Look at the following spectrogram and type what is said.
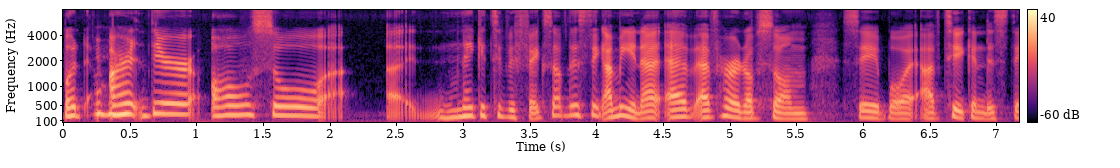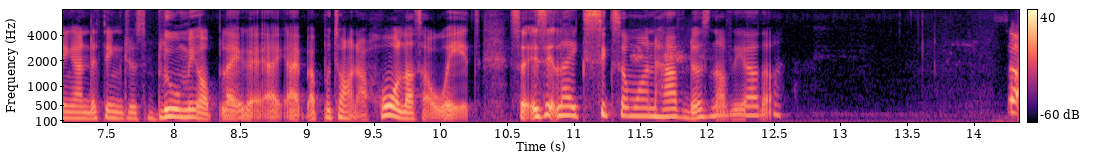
But mm-hmm. aren't there also uh, negative effects of this thing. I mean, I, have I've heard of some say, boy, I've taken this thing and the thing just blew me up. Like I, I put on a whole lot of weight. So is it like six of one, half dozen of the other? So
